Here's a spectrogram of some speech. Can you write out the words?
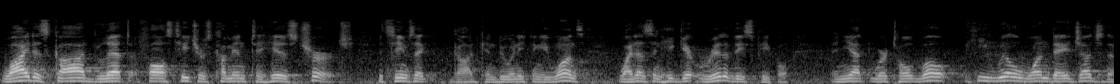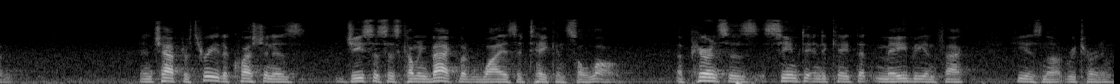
Why does God let false teachers come into His church? It seems that God can do anything He wants. Why doesn't He get rid of these people? And yet we're told, well, He will one day judge them. In chapter 3, the question is, Jesus is coming back, but why has it taken so long? Appearances seem to indicate that maybe, in fact, He is not returning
